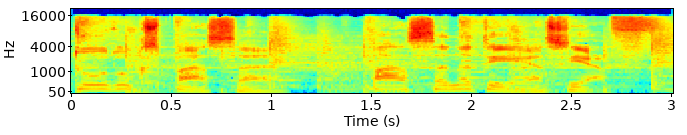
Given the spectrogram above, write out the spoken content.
Tudo o que se passa, passa na TSF.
